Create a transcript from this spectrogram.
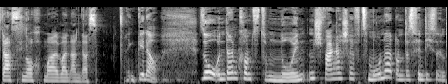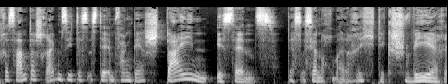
Das noch mal wann anders. Genau. So, und dann kommt es zum neunten Schwangerschaftsmonat und das finde ich so interessant. Da schreiben sie, das ist der Empfang der Steinessenz. Das ist ja nochmal richtig schwere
